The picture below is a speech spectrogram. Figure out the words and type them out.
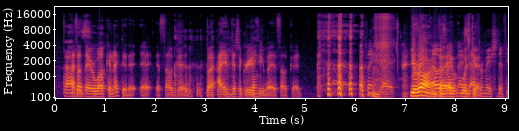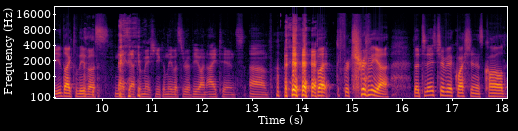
Pap I thought they were well connected. It it, it felt good, but I disagree with you, you. But it felt good. Well, thank you. I, You're wrong, I but like it nice was good. affirmation. If you'd like to leave us nice affirmation, you can leave us a review on iTunes. Um, but for trivia, the today's trivia question is called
